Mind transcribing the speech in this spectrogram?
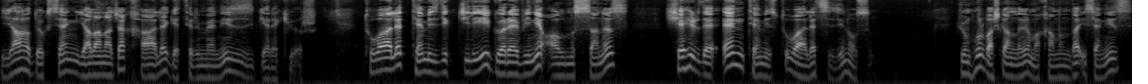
yağ döksen yalanacak hale getirmeniz gerekiyor. Tuvalet temizlikçiliği görevini almışsanız şehirde en temiz tuvalet sizin olsun. Cumhurbaşkanlığı makamında iseniz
